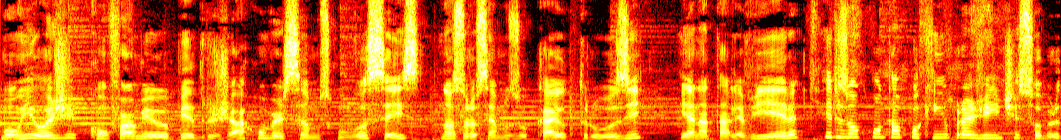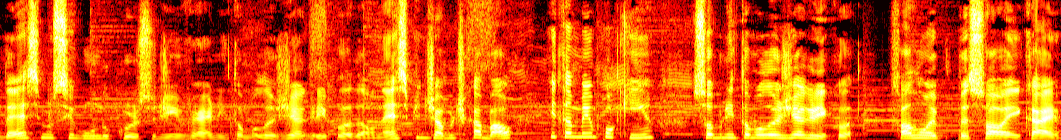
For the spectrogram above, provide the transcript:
Bom, e hoje, conforme eu e o Pedro já conversamos com vocês, nós trouxemos o Caio Truzzi e a Natália Vieira, e eles vão contar um pouquinho pra gente sobre o 12º curso de inverno em entomologia agrícola da Unesp de Jaboticabal e também um pouquinho sobre entomologia agrícola. Fala um oi pro pessoal aí, Caio.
